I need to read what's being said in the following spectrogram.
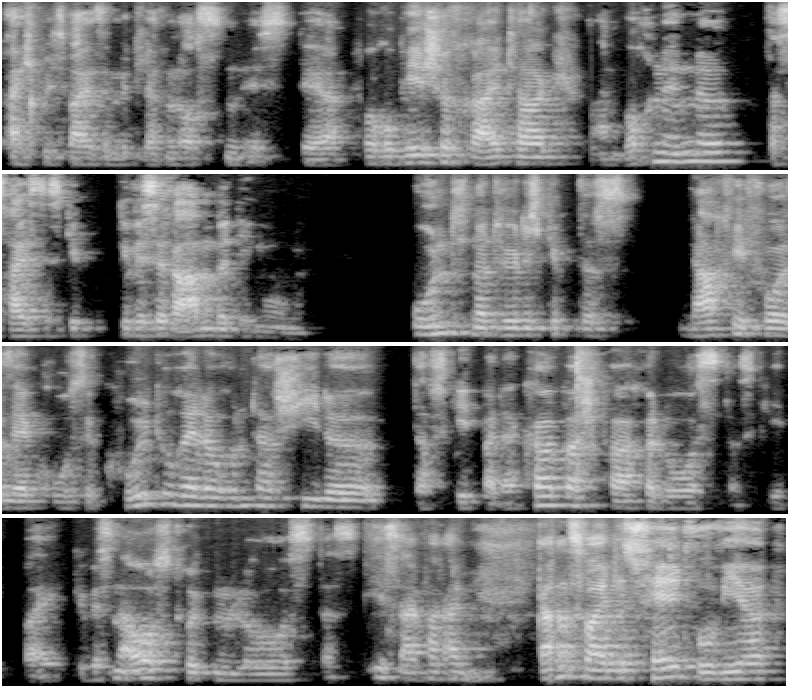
Beispielsweise im Mittleren Osten ist der europäische Freitag ein Wochenende. Das heißt, es gibt gewisse Rahmenbedingungen. Und natürlich gibt es nach wie vor sehr große kulturelle Unterschiede. Das geht bei der Körpersprache los, das geht bei gewissen Ausdrücken los. Das ist einfach ein ganz weites Feld, wo wir,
